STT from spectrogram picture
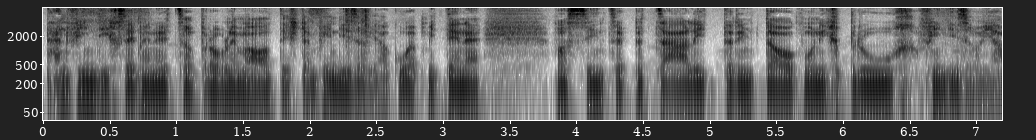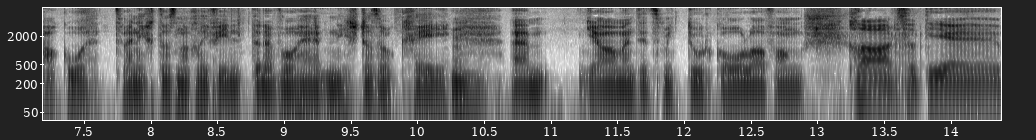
Dann finde ich es eben nicht so problematisch. Dann finde ich so, ja gut, mit denen, was sind so etwa 10 Liter im Tag, die ich brauche, finde ich so, ja gut, wenn ich das noch ein bisschen filtere, woher, dann ist das okay. Mhm. Ähm, ja, wenn du jetzt mit Turgol anfängst, Klar, so die äh,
